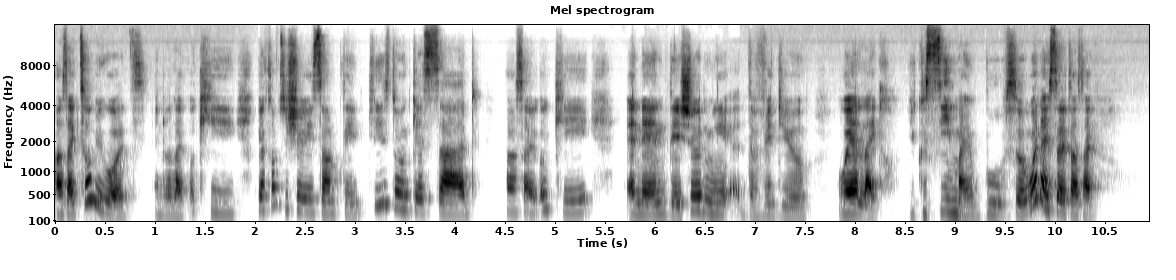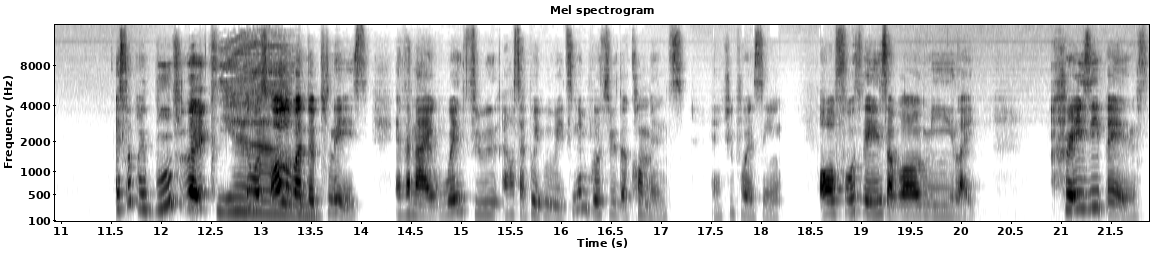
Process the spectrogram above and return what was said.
I was like, tell me what? And were like, okay, we are come to show you something. Please don't get sad. I was like, okay. And then they showed me the video where like you could see my boob. So when I saw it, I was like, it's not my boob. Like it was all over the place. And then I went through, I was like, wait, wait, wait. Let me go through the comments. And people were saying awful things about me, like crazy things.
